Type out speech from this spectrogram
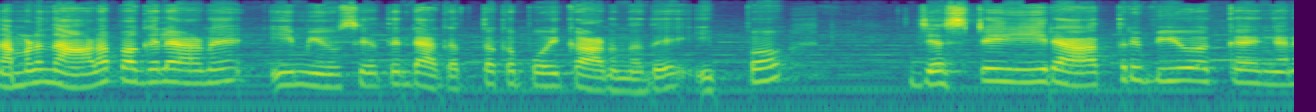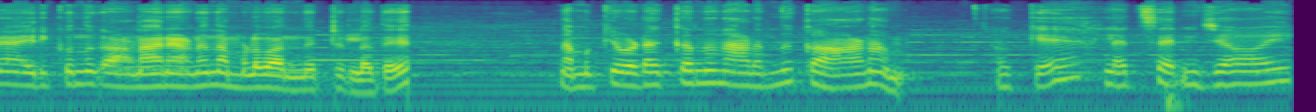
നമ്മൾ നാളെ പകലാണ് ഈ മ്യൂസിയത്തിന്റെ അകത്തൊക്കെ പോയി കാണുന്നത്. ഇപ്പോൾ ജസ്റ്റ് ഈ രാത്രി വ്യൂ ഒക്കെ എങ്ങനെ ആയിരിക്കും എന്ന് കാണാനാണ് നമ്മൾ വന്നിട്ടുള്ളത്. നമുക്കിവിടെയൊക്കെ ഒന്ന് നടന്ന് കാണാം. ഓക്കെ ലെറ്റ്സ് എൻജോയ്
